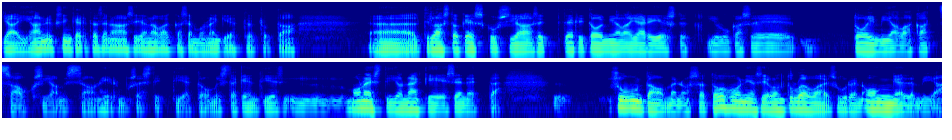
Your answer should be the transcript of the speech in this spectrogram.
Ja ihan yksinkertaisena asiana vaikka semmoinenkin, että tota, ää, tilastokeskus ja sitten eri toimialajärjestöt julkaisee toimialakatsauksia, missä on hirmuisesti tietoa, mistä kenties monesti jo näkee sen, että suunta on menossa tuohon ja siellä on tulevaisuuden ongelmia,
